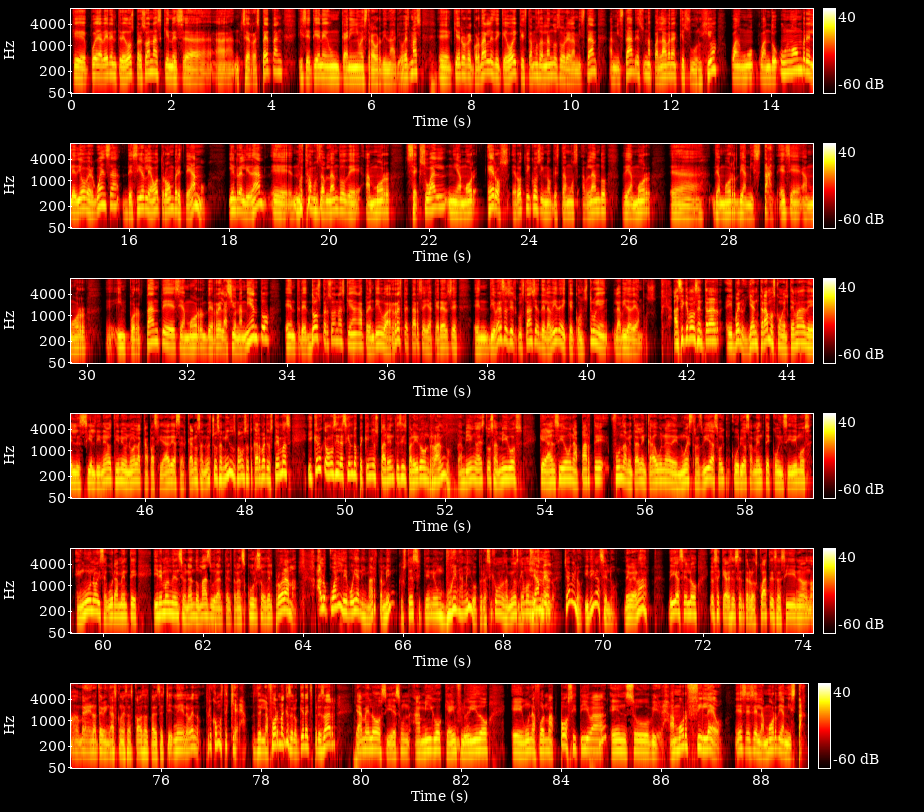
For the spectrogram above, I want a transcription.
que puede haber entre dos personas quienes ah, ah, se respetan y se tienen un cariño extraordinario. Es más, eh, quiero recordarles de que hoy que estamos hablando sobre la amistad, amistad es una palabra que surgió cuando un hombre le dio vergüenza decirle a otro hombre te amo. Y en realidad eh, no estamos hablando de amor sexual ni amor eros, erótico, sino que estamos hablando de amor, eh, de amor de amistad, ese amor eh, importante, ese amor de relacionamiento entre dos personas que han aprendido a respetarse y a quererse en diversas circunstancias de la vida y que construyen la vida de ambos. Así que vamos a entrar, eh, bueno, ya entramos con el tema del si el dinero tiene o no la capacidad de acercarnos a nuestros amigos. Vamos a tocar varios temas y creo que vamos a ir haciendo pequeños paréntesis para ir honrando también a estos amigos que han sido una parte fundamental en cada una de nuestras vidas. Hoy, curiosamente, coincidimos en uno y seguramente iremos mencionando más durante el transcurso del programa. A lo cual le voy a animar también que usted si tiene un buen amigo, pero así como los amigos que hemos Llámelo. mencionado, llámelo y dígaselo, de verdad. Dígaselo. Yo sé que a veces entre los cuates así, no, no, hombre, no te vengas con esas cosas, pareces chino, bueno, pero como usted quiera. De la forma que se lo quiera expresar, llámelo si es un amigo que ha influido en una forma positiva en su vida. Amor fileo, ese es el amor de amistad.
